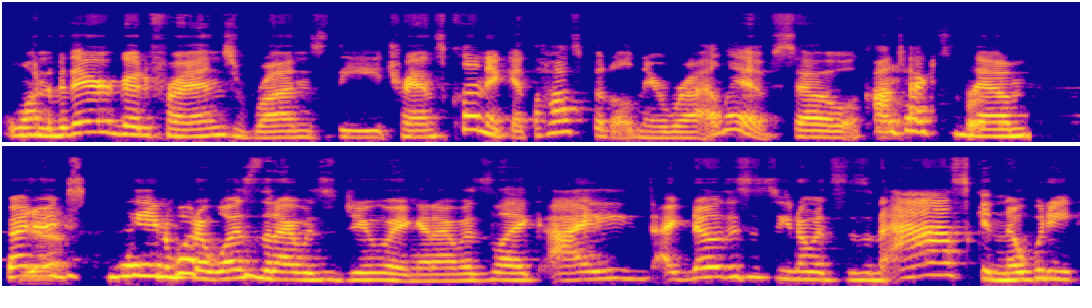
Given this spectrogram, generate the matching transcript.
one of their good friends runs the trans clinic at the hospital near where I live. So I contacted them trying yeah. to explain what it was that I was doing. And I was like, I I know this is, you know, it's, it's an ask and nobody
